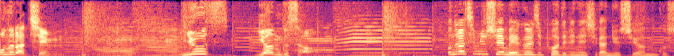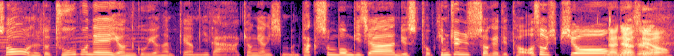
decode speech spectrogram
오늘 아침 뉴스 연구소. 오늘 아침 뉴스의 맥을 짚어드리는 시간 뉴스 연구소 오늘도 두 분의 연구위원 함께합니다. 경향신문 박순봉 기자, 뉴스톱 김준일 수석 에디터 어서 오십시오. 네, 안녕하세요.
